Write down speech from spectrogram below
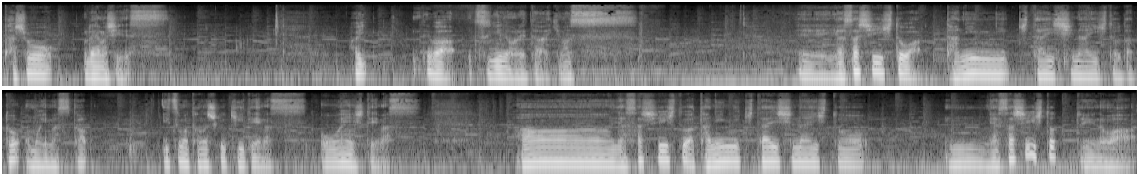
多少羨ましいです。はい。では次のレターいきます、えー、優しい人は他人に期待しない人だと思いますか？いつも楽しく聞いています。応援しています。あー優しい人は他人に期待しない人。うん優しい人というのは、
